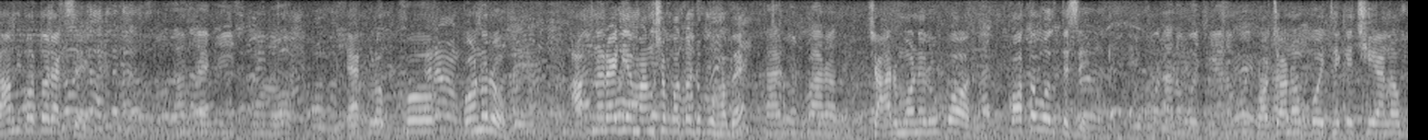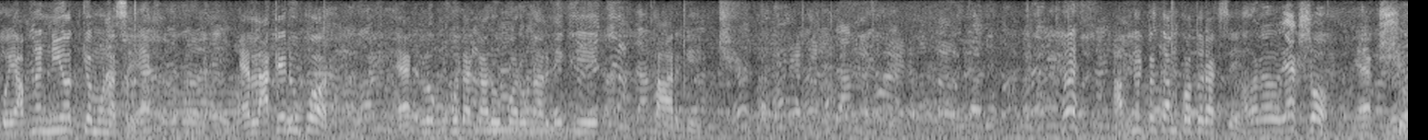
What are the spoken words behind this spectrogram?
দাম কত রাখছে? এক লক্ষ পনেরো। আপনার আইডিয়া মাংস কতটুকু হবে? চার মন মনের উপর। কত বলতেছে? পঁচানব্বই থেকে ছিয়ানব্বই। আপনার নিয়ত কেমন আছে? লাখের উপর। এক লক্ষ টাকার উপর ওনার বিক্রি টার্গেট আপনারটার দাম কত রাখছে একশো। একশো।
